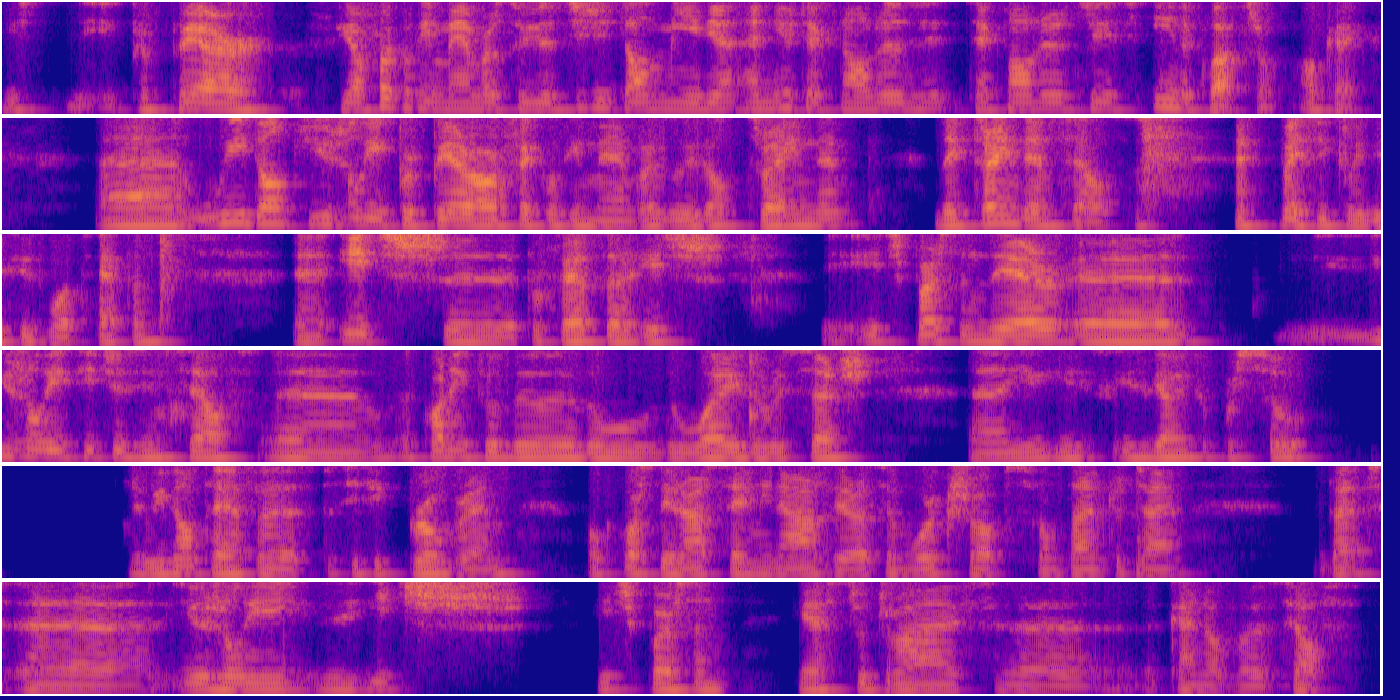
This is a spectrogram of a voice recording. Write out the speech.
is prepare your faculty members to use digital media and new technologies technologies in the classroom? Okay. Uh, we don't usually prepare our faculty members. We don't train them. They train themselves. Basically, this is what happens. Uh, each uh, professor, each each person there uh, usually teaches himself uh, according to the, the, the ways the research is, is going to pursue. We don't have a specific program. Of course, there are seminars, there are some workshops from time to time, but usually each each person has to drive uh, a kind of a self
